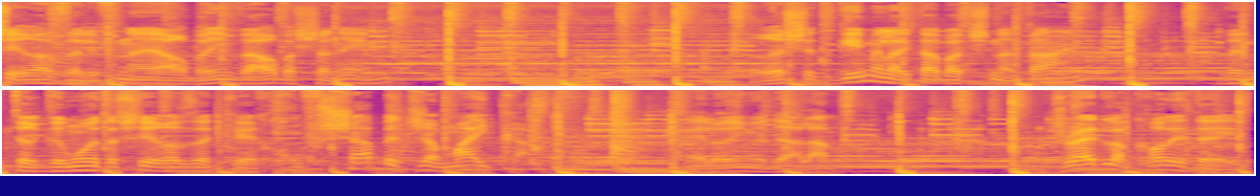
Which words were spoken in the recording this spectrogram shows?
השיר הזה לפני 44 שנים. רשת ג' הייתה בת שנתיים, והם תרגמו את השיר הזה כחופשה בג'מייקה. אלוהים יודע למה. Dreadlock Holiday.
